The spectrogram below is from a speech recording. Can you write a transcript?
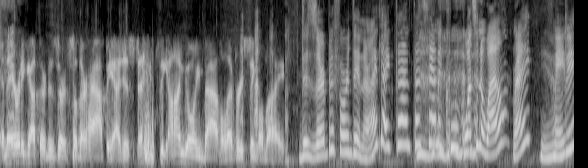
And they already got their dessert, so they're happy. I just, it's the ongoing battle every single night. Dessert before dinner. I like that. That's kind of cool. Once in a while, right? Yeah. Maybe.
